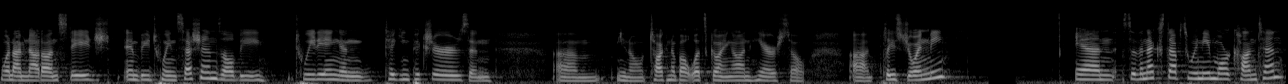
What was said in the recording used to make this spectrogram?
when I'm not on stage in between sessions, I'll be tweeting and taking pictures and um, you know, talking about what's going on here. So uh, please join me. And so the next steps, we need more content.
